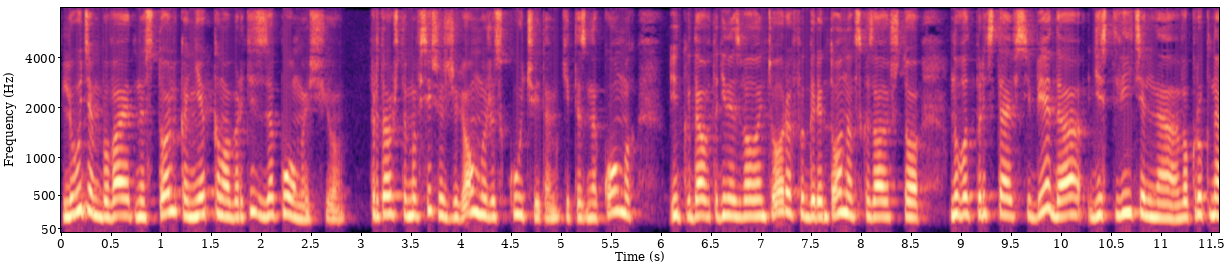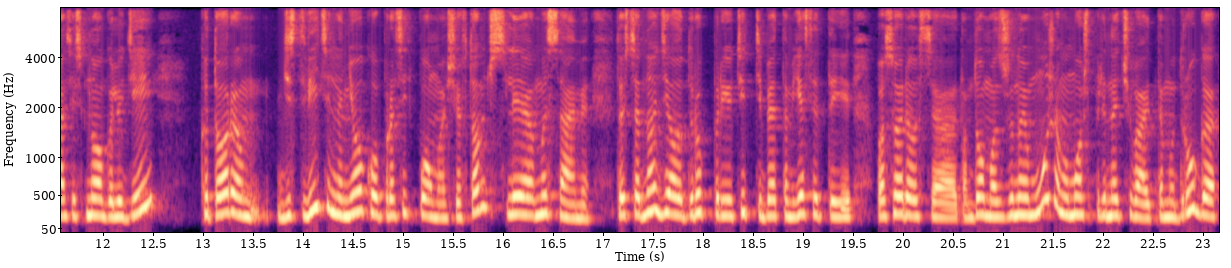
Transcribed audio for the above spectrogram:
людям бывает настолько не обратиться за помощью? При том, что мы все сейчас живем уже с кучей там каких-то знакомых. И когда вот один из волонтеров, Игорь Антонов, сказал, что ну вот представь себе, да, действительно, вокруг нас есть много людей, которым действительно не у кого просить помощи, в том числе мы сами. То есть одно дело друг приютить тебя там, если ты поссорился там дома с женой и мужем, и можешь переночевать там у друга,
